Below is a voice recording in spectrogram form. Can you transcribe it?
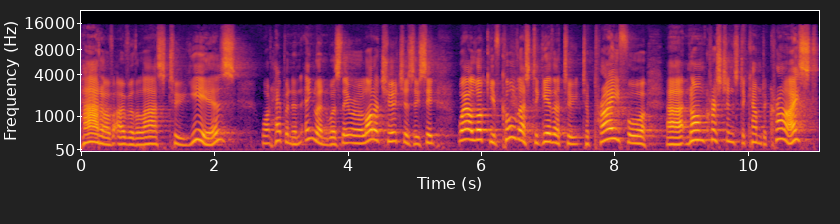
part of over the last two years, what happened in England was there were a lot of churches who said, well, look, you've called us together to, to pray for uh, non Christians to come to Christ.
